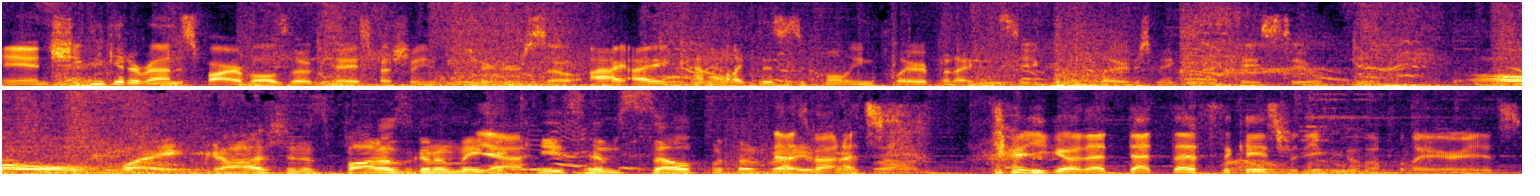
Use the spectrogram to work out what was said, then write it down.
And she can get around his fireballs okay, especially in V-trigger. So I, I kind of like this as a Kolin player, but I can see a Akuma player just making that case too. Oh my gosh, and Espada's gonna make yeah. a case himself with the very that's about, round. There you go. That that that's the case for the Akuma player. Is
